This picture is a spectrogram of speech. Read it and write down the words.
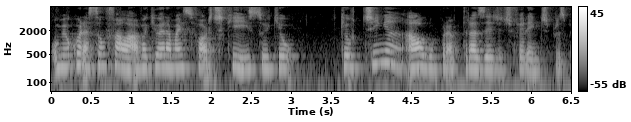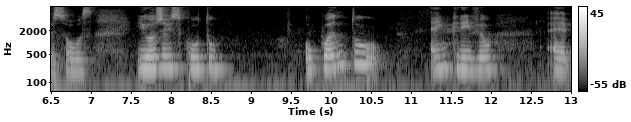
o meu coração falava que eu era mais forte que isso e que eu, que eu tinha algo para trazer de diferente para as pessoas. E hoje eu escuto o quanto é incrível é,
